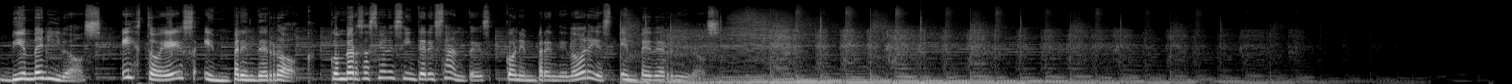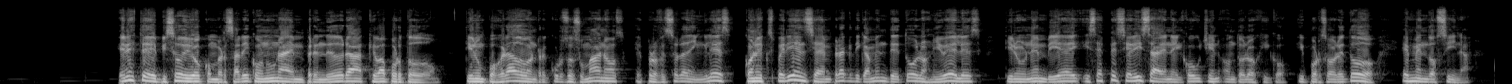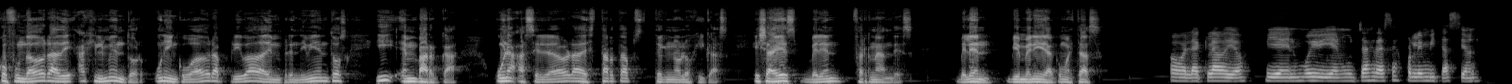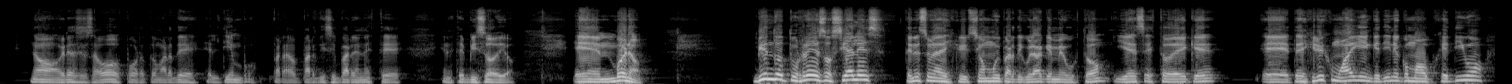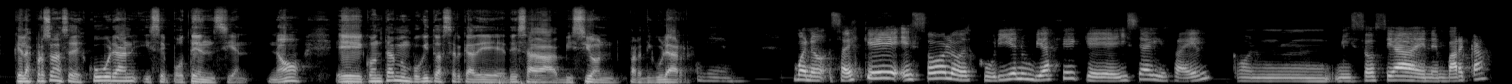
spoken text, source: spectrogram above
Bienvenidos. Esto es Emprende Rock. Conversaciones interesantes con emprendedores empedernidos. En este episodio conversaré con una emprendedora que va por todo. Tiene un posgrado en recursos humanos, es profesora de inglés, con experiencia en prácticamente todos los niveles, tiene un MBA y se especializa en el coaching ontológico. Y por sobre todo, es mendocina, cofundadora de Agile Mentor, una incubadora privada de emprendimientos, y Embarca, una aceleradora de startups tecnológicas. Ella es Belén Fernández. Belén, bienvenida, ¿cómo estás? Hola Claudio, bien, muy bien, muchas gracias por la invitación. No, gracias a vos por tomarte el tiempo para participar en este, en este episodio. Em, bueno, viendo tus redes sociales, tenés una descripción muy particular que me gustó y es esto de que eh, te describís como alguien que tiene como objetivo que las personas se descubran y se potencien, ¿no? Eh, contame un poquito acerca de, esa visión particular. Bueno, ¿sabes qué? Eso lo descubrí en un viaje que hice a Israel con mi socia en Embarca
